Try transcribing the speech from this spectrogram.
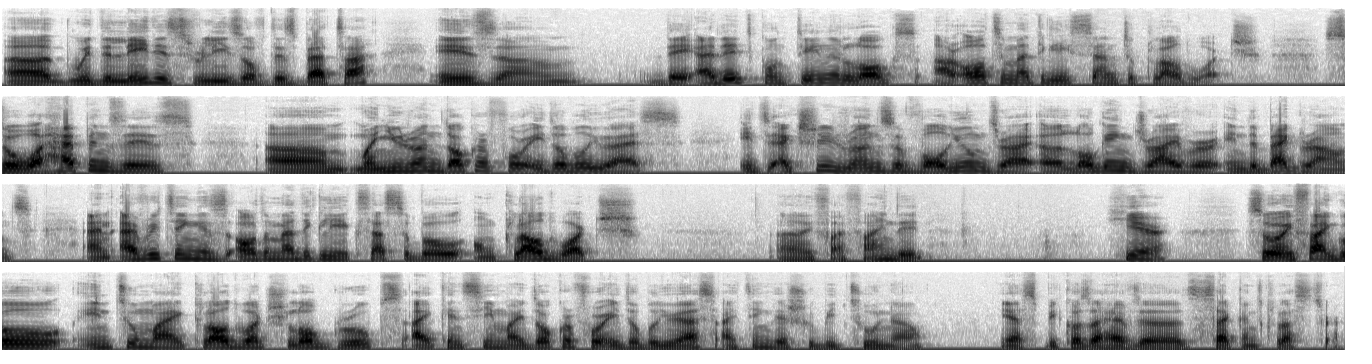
uh, with the latest release of this beta is um, they added container logs are automatically sent to CloudWatch. So what happens is um, when you run Docker for AWS, it actually runs a volume dri uh, logging driver in the background, and everything is automatically accessible on CloudWatch. Uh, if I find it here. So if I go into my CloudWatch log groups, I can see my Docker for AWS. I think there should be two now. Yes, because I have the second cluster.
